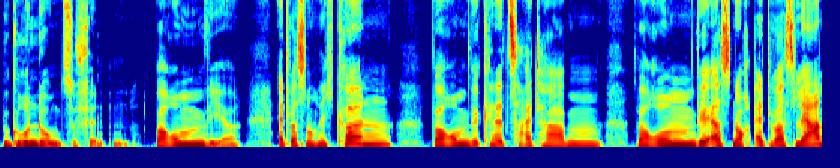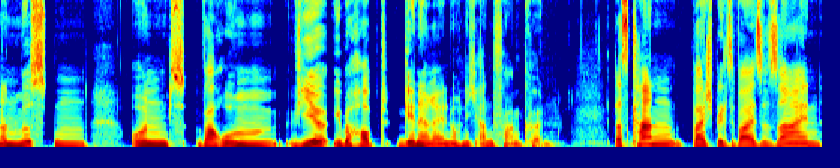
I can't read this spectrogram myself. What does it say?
Begründungen zu finden, warum wir etwas noch nicht können, warum wir keine Zeit haben, warum wir erst noch etwas lernen müssten und warum wir überhaupt generell noch nicht anfangen können. Das kann beispielsweise sein,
